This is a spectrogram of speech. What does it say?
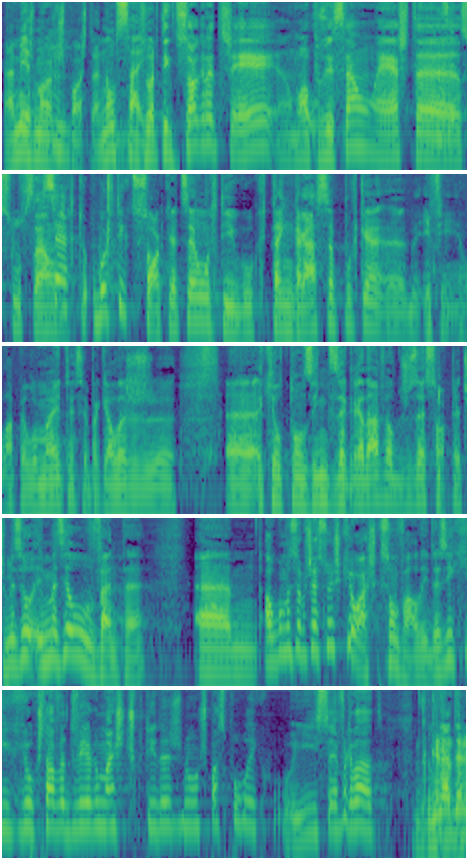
A mesma resposta, não sei. Mas o artigo de Sócrates é uma oposição a esta é, solução. Certo, o artigo de Sócrates é um artigo que tem graça porque, eh, enfim, lá pelo meio tem sempre aquelas, aquele tonzinho desagradável de José Sócrates, mas ele, mas ele levanta uh, algumas objeções que eu acho que são válidas e que, que eu gostava de ver mais discutidas no espaço público. E isso é verdade. De caráter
